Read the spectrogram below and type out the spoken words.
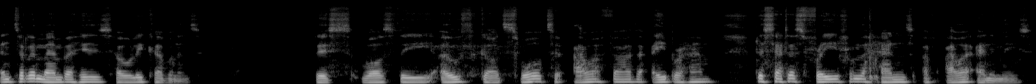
and to remember his holy covenant this was the oath God swore to our father Abraham to set us free from the hands of our enemies,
